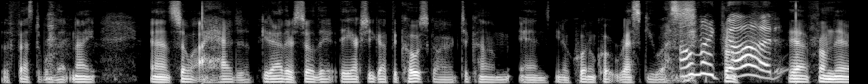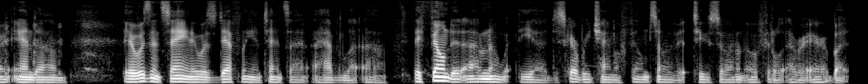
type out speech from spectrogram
the festival that night. And so I had to get out of there. So they, they actually got the Coast Guard to come and, you know, quote unquote, rescue us. Oh my from- God. Yeah, from there. And um, it was insane. It was definitely intense. I, I have, uh, they filmed it. And I don't know, what the uh, Discovery Channel filmed some of it too. So I don't know if it'll ever air, but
